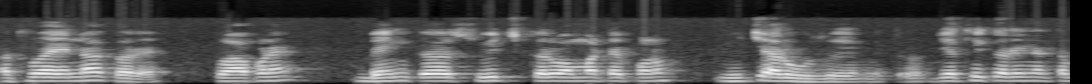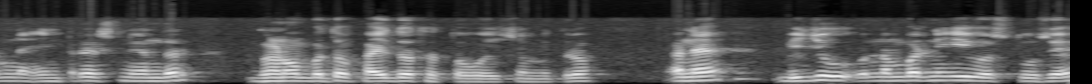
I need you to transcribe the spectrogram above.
અથવા એ ન કરે. તો આપણે બેંક સ્વિચ કરવા માટે પણ વિચારવું જોઈએ મિત્રો. જેથી કરીને તમને ઇન્ટરેસ્ટની અંદર ઘણો બધો ફાયદો થતો હોય છે મિત્રો. અને બીજું નંબરની એ વસ્તુ છે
